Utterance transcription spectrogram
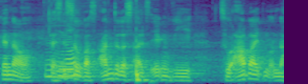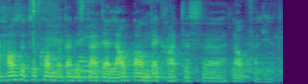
genau, das ist so was anderes als irgendwie zu arbeiten und nach Hause zu kommen und dann ist da der Laubbaum, der gerade das äh, Laub verliert.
